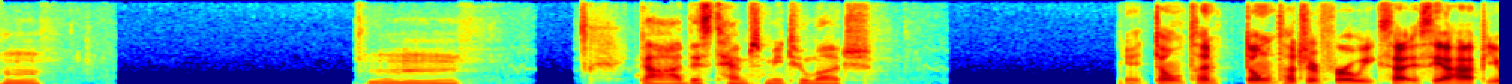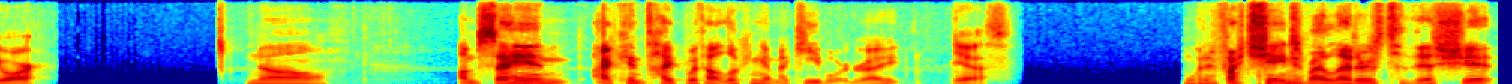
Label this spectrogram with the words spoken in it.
Hmm. Hmm. God, this tempts me too much. Yeah, don't tou- don't touch it for a week. See how happy you are. No. I'm saying I can type without looking at my keyboard, right? Yes. What if I changed my letters to this shit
